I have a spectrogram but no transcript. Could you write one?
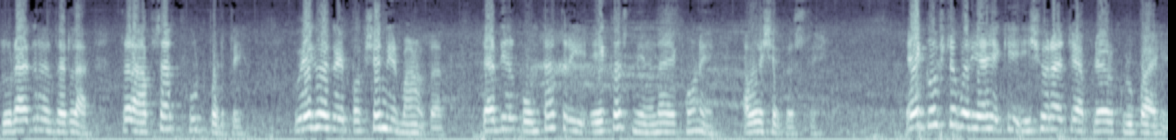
दुराग्रह धरला तर आपसात फूट पडते. वेगवेगळे पक्ष निर्माण होतात. त्यातील कोणता तरी एकच निर्णायक होणे आवश्यक असते. एक गोष्ट बरी आहे की ईश्वराची आपल्यावर कृपा आहे.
